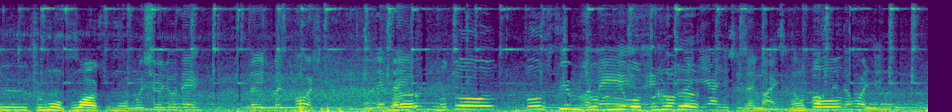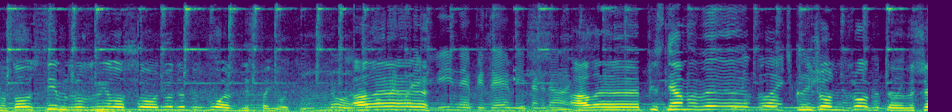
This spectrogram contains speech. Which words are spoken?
і чому по-вашому? Тому що люди стають безбожні. Вони Е. Ну то, то всім Вони зрозуміло, що гріховною люди. діяльністю займаються, тому Ну, Бог то- недовольний. Ну то всім зрозуміло, що люди безбожні стають. Ну, Але- тому приходять війни, епідемії і так далі. Але піснями ви е, бувають нічого не зробите. бувають. Лише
